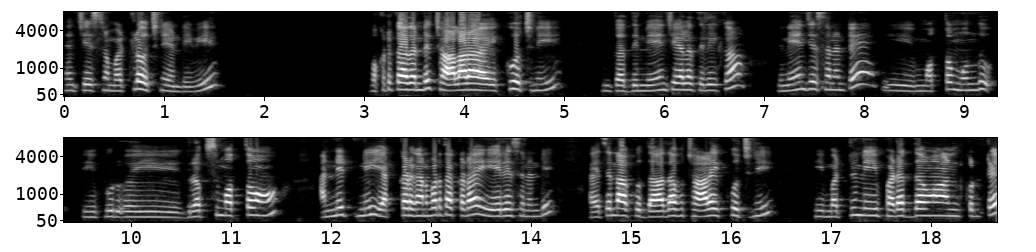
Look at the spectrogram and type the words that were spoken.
నేను చేసిన మట్టిలో వచ్చినాయండి ఇవి. ఒకటి కాదండి చాలా ఎక్కువ వచ్చినాయి. ఇంకా దీన్ని ఏం చేయాలో తెలియక నేనేం చేశానంటే ఈ మొత్తం ముందు ఈ పురు ఈ గ్రబ్స్ మొత్తం అన్నిటినీ ఎక్కడ కనబడితే అక్కడ ఏరేసానండి అయితే నాకు దాదాపు చాలా ఎక్కువ వచ్చినాయి ఈ మట్టిని పడేద్దాం అనుకుంటే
